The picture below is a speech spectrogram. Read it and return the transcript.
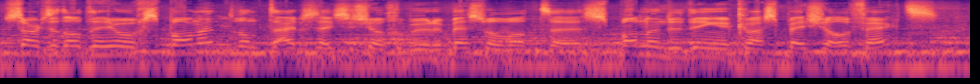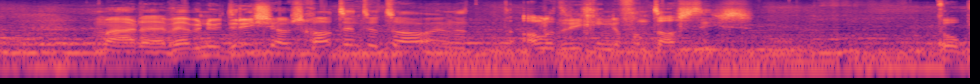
start het altijd heel erg spannend. Want tijdens deze show gebeuren best wel wat eh, spannende dingen qua special effects. Maar eh, we hebben nu drie shows gehad in totaal. En het- alle drie gingen fantastisch. Top,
